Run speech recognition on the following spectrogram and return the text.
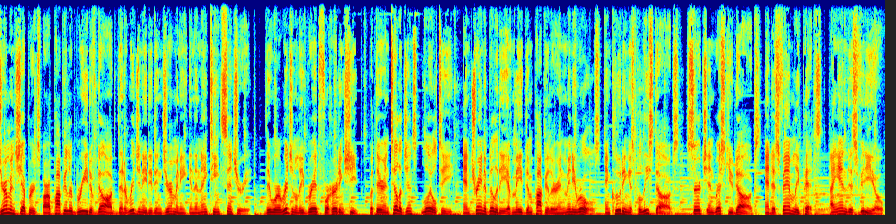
German Shepherds are a popular breed of dog that originated in Germany in the 19th century. They were originally bred for herding sheep, but their intelligence, loyalty, and trainability have made them popular in many roles, including as police dogs, search and rescue dogs, and as family pets. I end this video,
